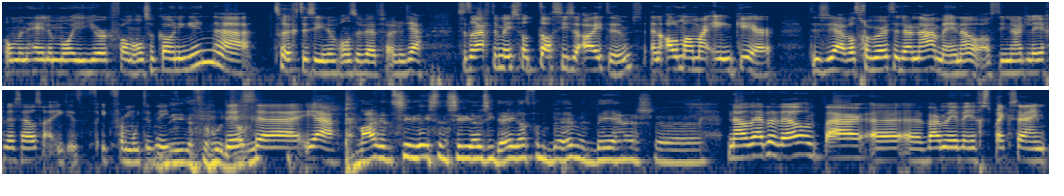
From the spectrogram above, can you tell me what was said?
om een hele mooie jurk van onze koningin eh, terug te zien op onze website. Dus ja, ze draagt de meest fantastische items en allemaal maar één keer. Dus ja, wat gebeurt er daarna mee? Nou, als die naar het leger des heils gaat, ik, ik vermoed het niet. Nee, dat vermoed ik dus niet. eh, ja, Maar het is, serieus, is een serieus idee dat van de BN'ers? eh Nou, we hebben wel een paar waarmee we in gesprek zijn.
